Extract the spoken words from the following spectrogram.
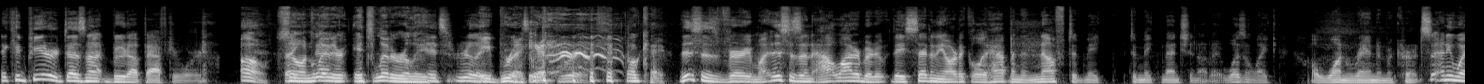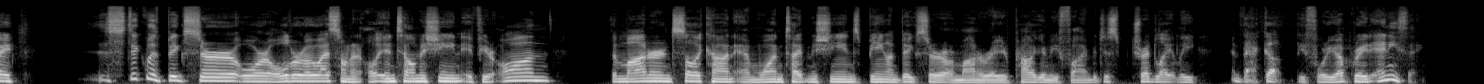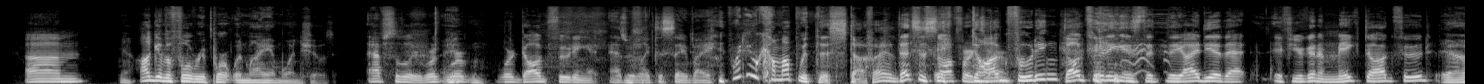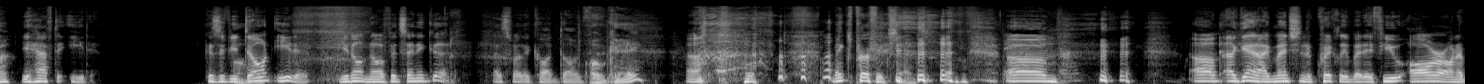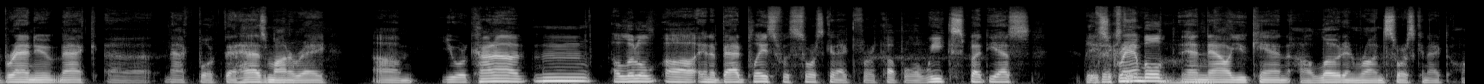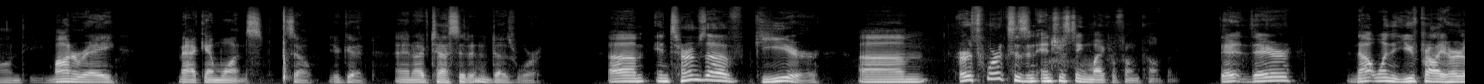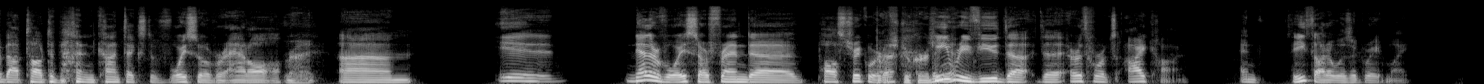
the computer does not boot up afterward. oh, so like in later, it's literally It's really A brick. it's a brick. okay. this is very much this is an outlier, but it, they said in the article it happened enough to make to make mention of it. It wasn't like a one random occurrence. So anyway, stick with Big Sur or older OS on an Intel machine. If you're on the modern Silicon M1 type machines, being on Big Sur or Monterey, you're probably going to be fine. But just tread lightly and back up before you upgrade anything. Um, Yeah, I'll give a full report when my M1 shows it. absolutely, we're we're we're dog fooding it, as we like to say by Where do you come up with this stuff? I, That's a software dog term. fooding. Dog fooding is the, the idea that if you're going to make dog food, Yeah. you have to eat it. Because if you don't eat it, you don't know if it's any good. That's why they call it dog food. Okay. Makes perfect sense. Um, um, again, I mentioned it quickly, but if you are on a brand new Mac uh, MacBook that has Monterey, um, you were kind of mm, a little uh, in a bad place with Source Connect for a couple of weeks. But yes, They they, scrambled, and now you can uh, load and run Source Connect on the Monterey Mac M1s. So you're good. And I've tested it, and it does work. Um, in terms of gear, um, Earthworks is an interesting microphone company. They're they're not one that you've probably heard about talked about in context of voiceover at all. right. Um, it, Nethervoice, our friend uh, Paul Strikwerda, he yeah. reviewed the the Earthworks Icon, and he thought it was a great mic.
